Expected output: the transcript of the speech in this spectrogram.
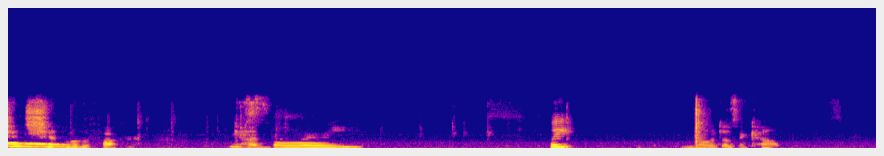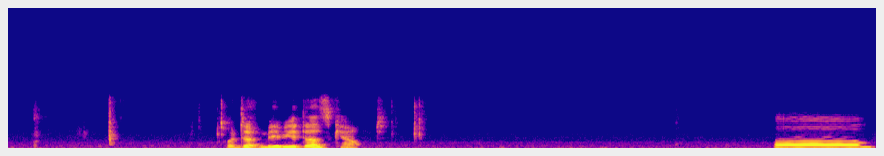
Shit, shit, motherfucker. I'm God. sorry. Wait. No, it doesn't count. But do- maybe it does count. Um,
